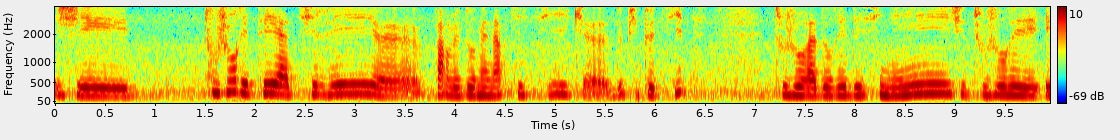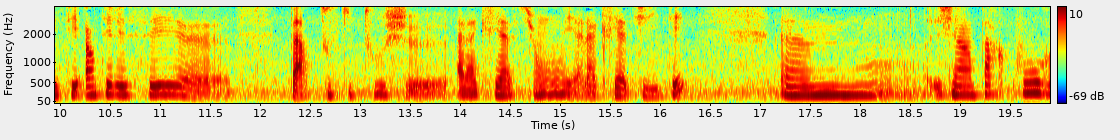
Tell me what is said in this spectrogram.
J'ai toujours été attirée euh, par le domaine artistique euh, depuis petite, toujours adoré dessiner, j'ai toujours été intéressée euh, par tout ce qui touche à la création et à la créativité. J'ai un parcours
